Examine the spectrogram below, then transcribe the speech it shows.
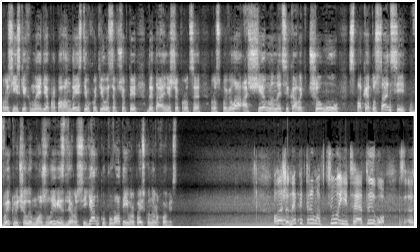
російських медіапропагандистів. Хотілося б, щоб ти детальніше про це розповіла. А ще мене цікавить, чому з пакету санкцій виключили можливість для росіян купувати європейську нерухомість. Олеже не підтримав цю ініціативу з-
